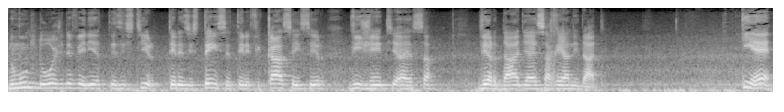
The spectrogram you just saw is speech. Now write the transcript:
no mundo do hoje deveria existir, ter existência, ter eficácia e ser vigente a essa verdade, a essa realidade. Que é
